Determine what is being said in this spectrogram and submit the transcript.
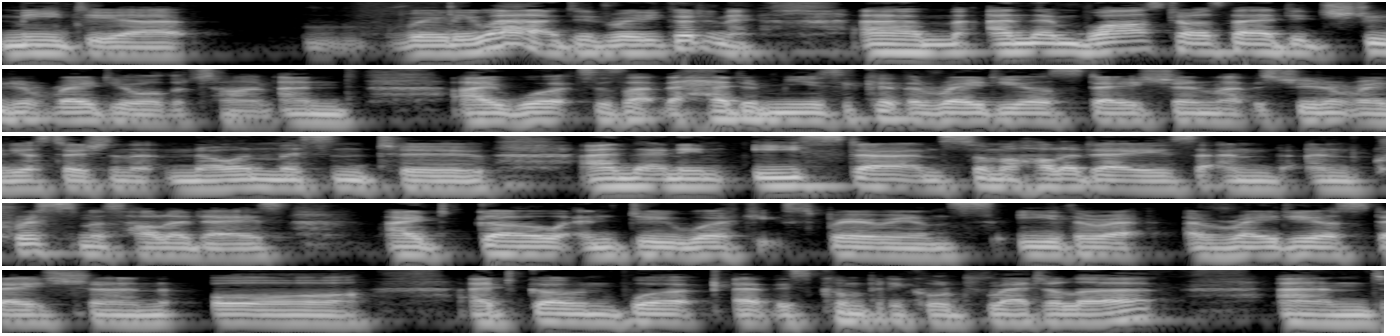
media really well. I did really good in it. Um, and then whilst I was there, I did student radio all the time. And I worked as like the head of music at the radio station, like the student radio station that no one listened to. And then in Easter and summer holidays and, and Christmas holidays, I'd go and do work experience either at a radio station or I'd go and work at this company called Red Alert. And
